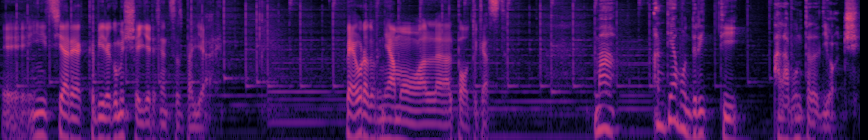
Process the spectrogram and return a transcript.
eh, iniziare a capire come scegliere senza sbagliare. Beh, ora torniamo al, al podcast. Ma andiamo dritti alla puntata di oggi.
